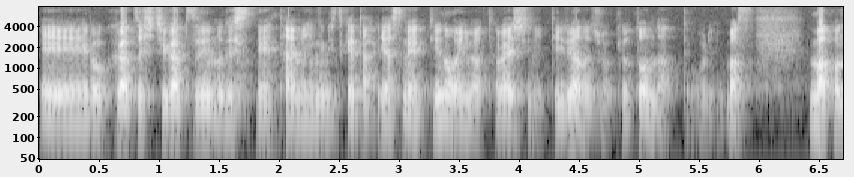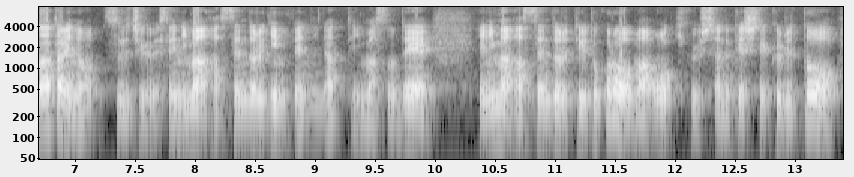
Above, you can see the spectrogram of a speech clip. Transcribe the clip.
えー、6月、7月のですね、タイミングにつけた安値っていうのを今トライしに行っているような状況となっております。まあ、このあたりの数値がですね、2万8000ドル近辺になっていますので、2万8000ドルというところをまあ大きく下抜けしてくると、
